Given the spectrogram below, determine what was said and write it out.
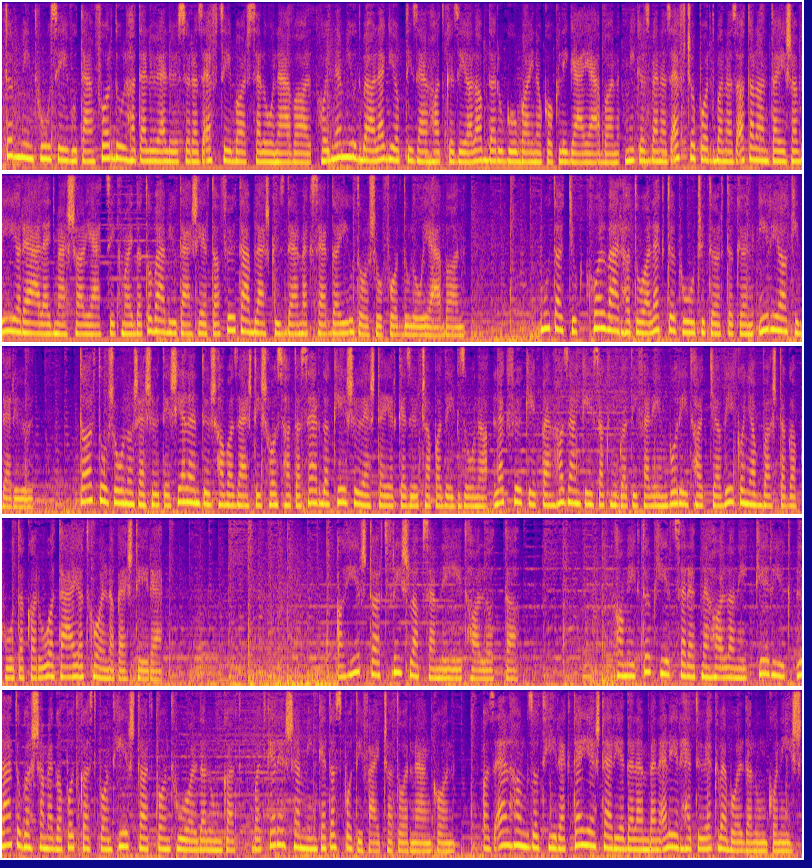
több mint 20 év után fordulhat elő először az FC Barcelonával, hogy nem jut be a legjobb 16 közé a labdarúgó bajnokok ligájában, miközben az F csoportban az Atalanta és a Villarreal egymással játszik majd a továbbjutásért a főtáblás küzdelmek szerdai utolsó fordulójában. Mutatjuk, hol várható a legtöbb hó csütörtökön, írja a kiderül tartós ónos esőt és jelentős havazást is hozhat a szerda késő este érkező csapadékzóna, legfőképpen hazánk északnyugati felén boríthatja vékonyabb vastagabb hótakaró a tájat holnap estére. A Hírstart friss lapszemléjét hallotta. Ha még több hírt szeretne hallani, kérjük, látogassa meg a podcast.hírstart.hu oldalunkat, vagy keressen minket a Spotify csatornánkon. Az elhangzott hírek teljes terjedelemben elérhetőek weboldalunkon is.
